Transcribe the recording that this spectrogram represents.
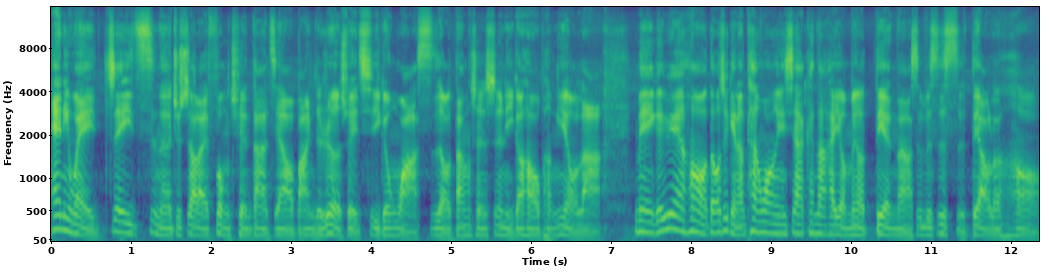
Anyway，这一次呢，就是要来奉劝大家哦，把你的热水器跟瓦斯哦，当成是你的好朋友啦。每个月哈都去给他探望一下，看他还有没有电呐，是不是死掉了哈？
